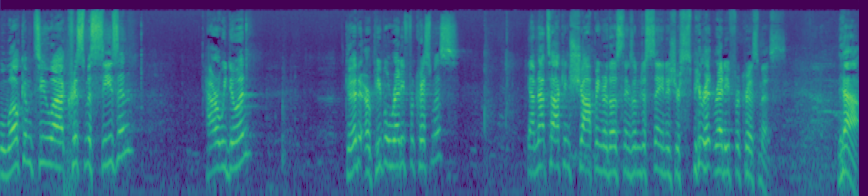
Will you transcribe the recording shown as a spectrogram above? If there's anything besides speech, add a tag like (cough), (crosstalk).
Well, welcome to uh, Christmas season. How are we doing? Good. Are people ready for Christmas? Yeah, I'm not talking shopping or those things. I'm just saying, is your (laughs) spirit ready for Christmas? Yeah.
